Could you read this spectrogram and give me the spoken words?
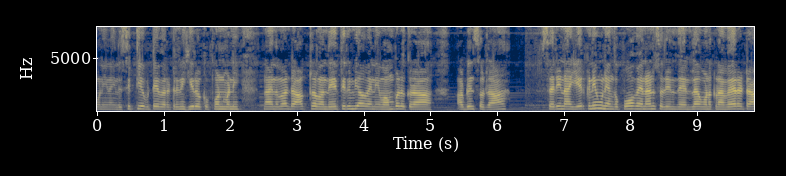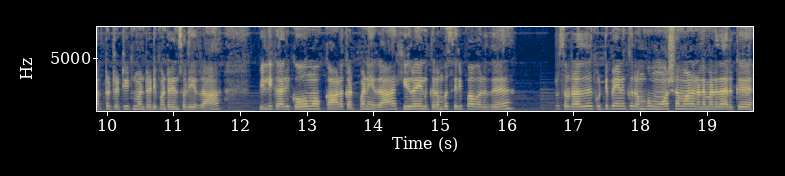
உன்னை நான் இந்த சிட்டியை விட்டே விரட்டுறேன்னு ஹீரோக்கு ஃபோன் பண்ணி நான் இந்த மாதிரி டாக்டர் வந்தேன் திரும்பி அவன் என்னை வம்பெடுக்கிறா அப்படின்னு சொல்கிறான் சரி நான் ஏற்கனவே உன்னை அங்கே போவேணான்னு சொல்லியிருந்தேன்ல உனக்கு நான் வேறு டாக்டர்கிட்ட ட்ரீட்மெண்ட் ரெடி பண்ணுறேன்னு சொல்லிடுறான் வில்லிக்காரி கோவமாக காலை கட் பண்ணிடுறா. ஹீரோயினுக்கு ரொம்ப சிரிப்பாக வருது. டாக்டர் சொல்கிறாரு குட்டி பையனுக்கு ரொம்ப மோசமான நிலைமையில தான் இருக்குது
